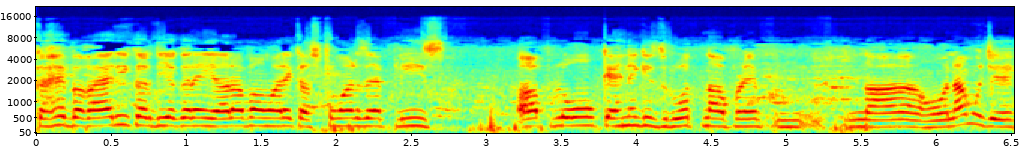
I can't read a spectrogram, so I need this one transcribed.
कहे बगैर ही कर दिया करें। यार, आप हमारे कस्टमर्स हैं, प्लीज़। आप लोगों को कहने की ज़रूरत ना पड़े, ना हो ना मुझे।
